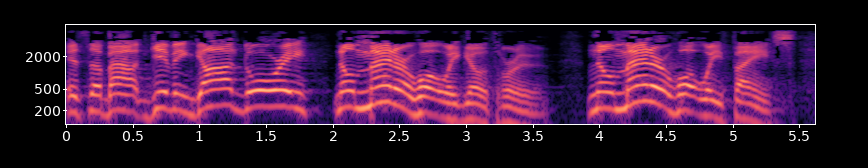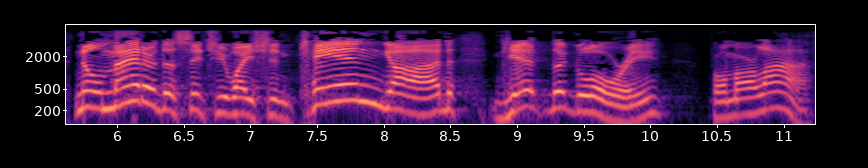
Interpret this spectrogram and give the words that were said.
it's about giving God glory no matter what we go through. No matter what we face, no matter the situation, can God get the glory from our life?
